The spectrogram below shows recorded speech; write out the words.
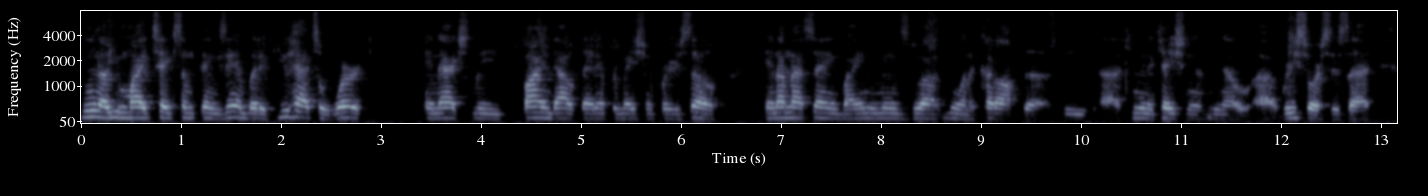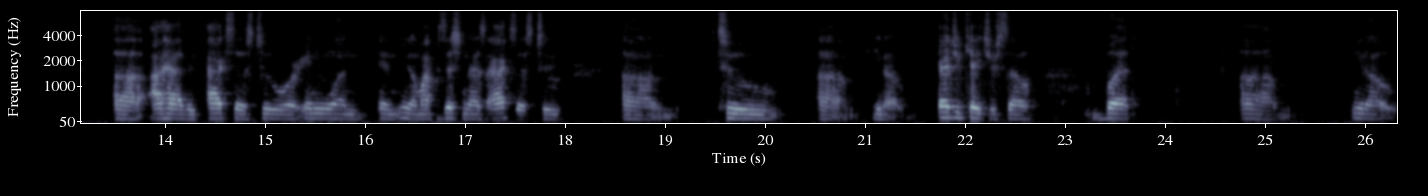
you know, you might take some things in, but if you had to work and actually find out that information for yourself, and I'm not saying by any means do I you want to cut off the the uh, communication and you know uh, resources that uh, I have access to or anyone in you know my position has access to um, to um, you know educate yourself, but um, you know,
